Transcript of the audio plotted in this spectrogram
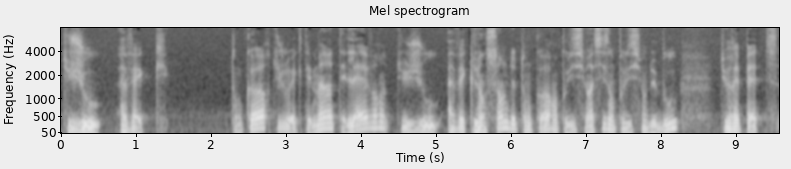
Tu joues avec ton corps, tu joues avec tes mains, tes lèvres, tu joues avec l'ensemble de ton corps en position assise, en position debout, tu répètes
